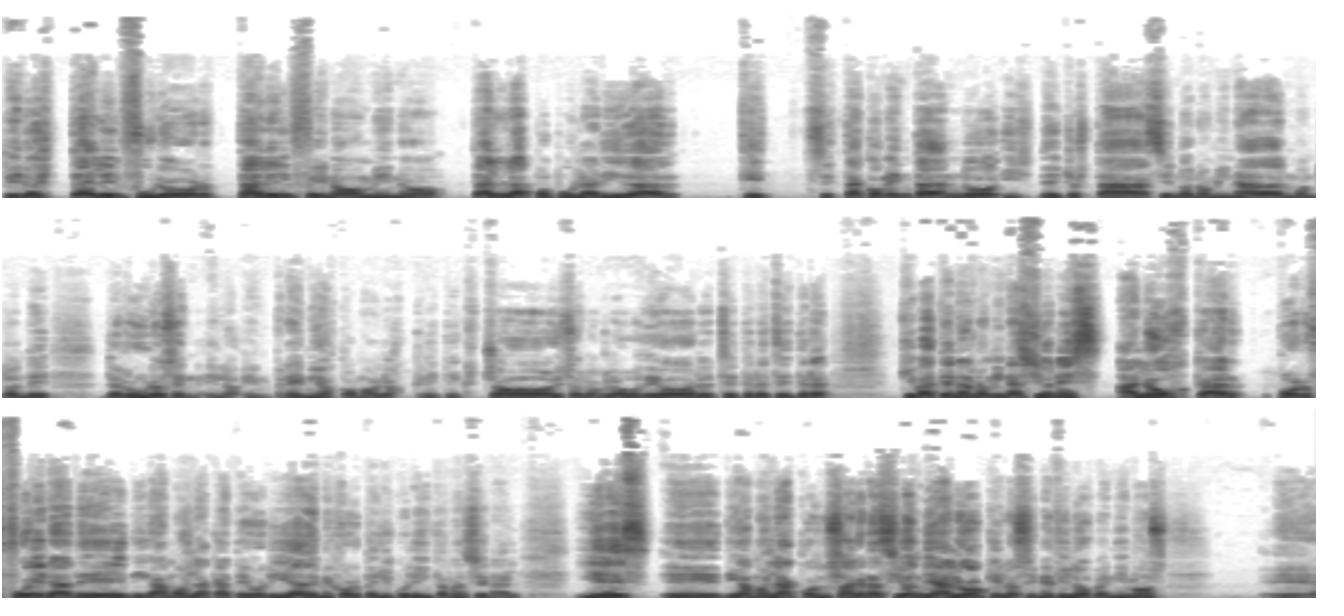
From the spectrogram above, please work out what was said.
pero es tal el furor, tal el fenómeno, tal la popularidad que se está comentando, y de hecho está siendo nominada en un montón de, de rubros en, en en premios como los Critics' Choice o los Globos de Oro, etcétera, etcétera, que va a tener nominaciones al Oscar por fuera de, digamos, la categoría de mejor película internacional. Y es, eh, digamos, la consagración de algo que los cinéfilos venimos eh,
